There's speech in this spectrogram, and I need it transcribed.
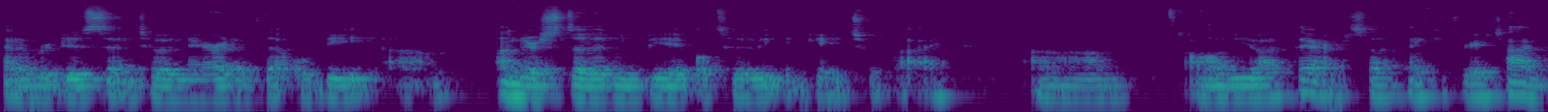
kind of reduce it into a narrative that will be um, understood and be able to engage with by um, all of you out there. So thank you for your time.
